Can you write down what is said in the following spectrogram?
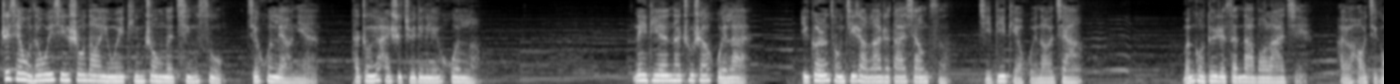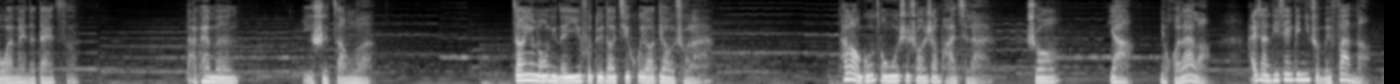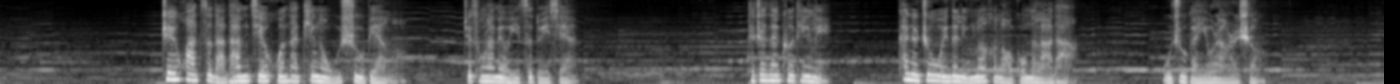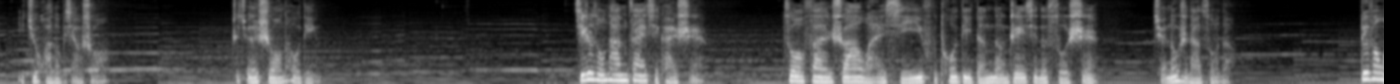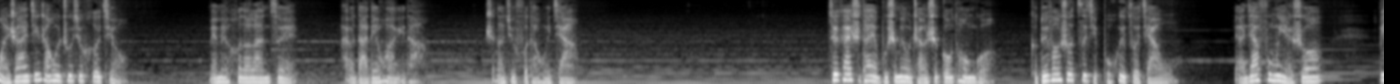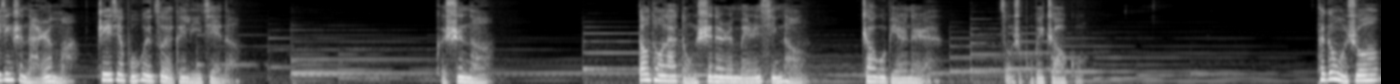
之前我在微信收到一位听众的倾诉：结婚两年，他终于还是决定离婚了。那天他出差回来，一个人从机场拉着大箱子挤地铁回到家。门口堆着三大包垃圾，还有好几个外卖的袋子。打开门，一室脏乱。脏衣笼里的衣服堆到几乎要掉出来。她老公从卧室床上爬起来，说：“呀，你回来了，还想提前给你准备饭呢。”这话自打他们结婚，她听了无数遍了，却从来没有一次兑现。她站在客厅里，看着周围的凌乱和老公的邋遢，无助感油然而生，一句话都不想说。只觉得失望透顶。其实从他们在一起开始，做饭、刷碗、洗衣服、拖地等等这一些的琐事，全都是他做的。对方晚上还经常会出去喝酒，每每喝到烂醉，还要打电话给他，让他去扶他回家。最开始他也不是没有尝试沟通过，可对方说自己不会做家务。两家父母也说，毕竟是男人嘛，这一些不会做也可以理解的。可是呢，到头来懂事的人没人心疼，照顾别人的人总是不被照顾。他跟我说：“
